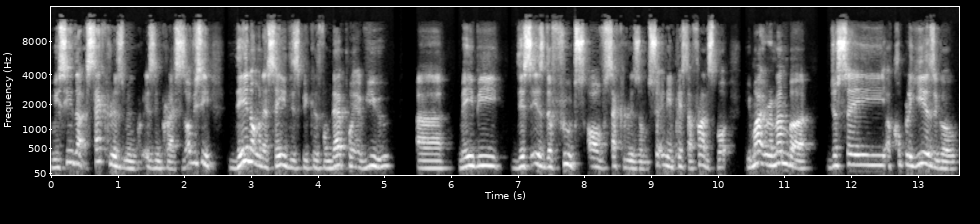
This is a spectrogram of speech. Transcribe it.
we see that secularism is in crisis. Obviously they're not going to say this because from their point of view uh, maybe this is the fruits of secularism, certainly in places like France. But you might remember, just say a couple of years ago,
